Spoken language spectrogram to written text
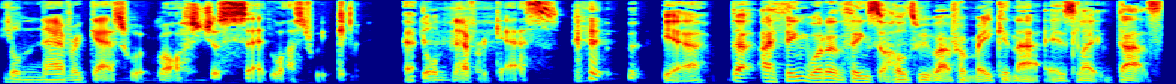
you'll never guess what Ross just said last week. You'll never guess. Yeah. That, I think one of the things that holds me back from making that is like, that's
